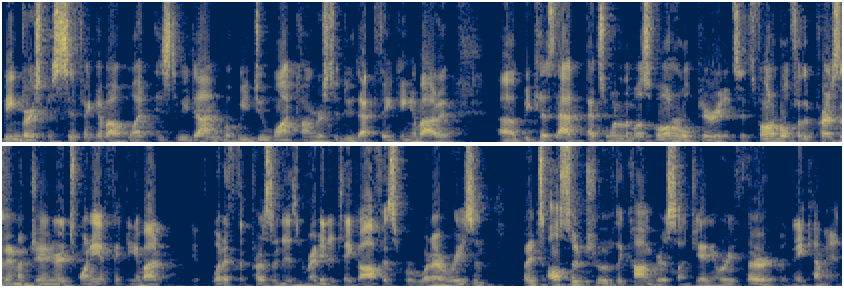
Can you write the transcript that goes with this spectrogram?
being very specific about what is to be done, but we do want Congress to do that thinking about it uh, because that that's one of the most vulnerable periods. It's vulnerable for the president on January 20th, thinking about if, what if the president isn't ready to take office for whatever reason. But it's also true of the Congress on January 3rd when they come in.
